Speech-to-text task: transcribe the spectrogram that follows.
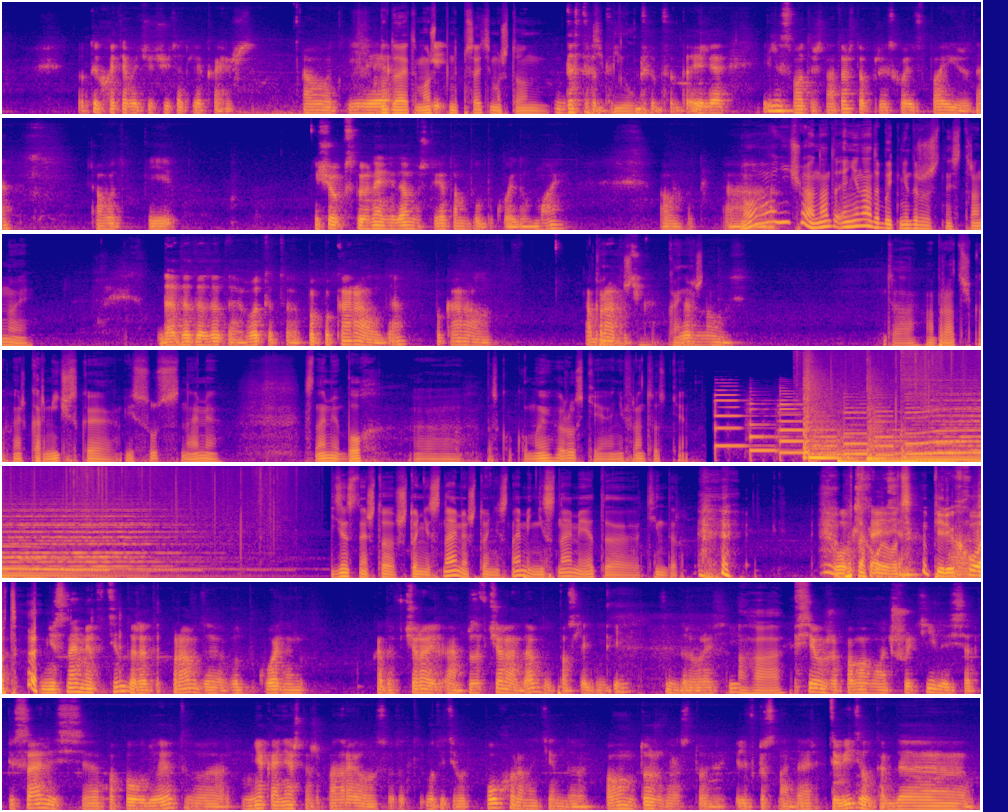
то ты хотя бы чуть-чуть отвлекаешься. А Вот. Или... Ну да, это может и- написать ему, что он да, да, да, дебил. да, да, да. Или, или смотришь на то, что происходит в Париже, да? А вот и еще вспоминаю недавно, что я там был буквально в мае. А Вот. Ну, А, ничего, надо, не надо быть недружественной страной. Да, да, да, да, да. Вот это по- покарал, да? Покарал. Обраточка конечно. вернулась. Да, обраточка, конечно, кармическая. Иисус с нами. С нами Бог, э, поскольку мы русские, а не французские. Единственное, что, что не с нами, что не с нами, не с нами, это Тиндер. Вот такой вот переход. а, Не с нами это Тиндер, это правда. Вот буквально, когда вчера, а, позавчера, да, был последний день Тиндера в России. Ага. Все уже, по-моему, отшутились, отписались э, по поводу этого. Мне, конечно же, понравилось вот, это- вот эти вот похороны Тиндера. По-моему, тоже в Ростове или в Краснодаре. Ты видел, когда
